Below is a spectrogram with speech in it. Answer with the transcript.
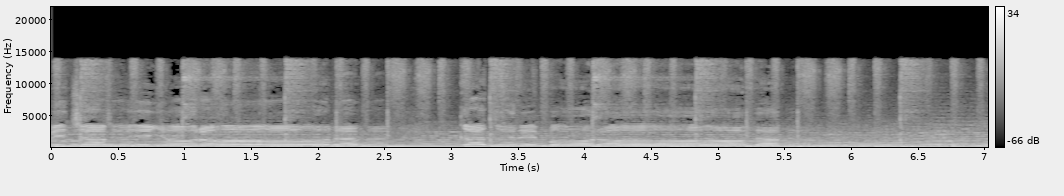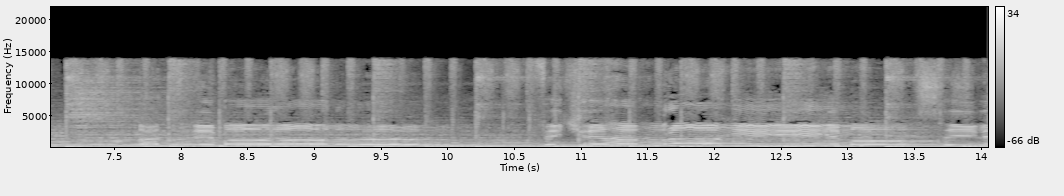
به جمع یارانم قطر بارانم. قطر بارانم فکر همراهی با سیل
